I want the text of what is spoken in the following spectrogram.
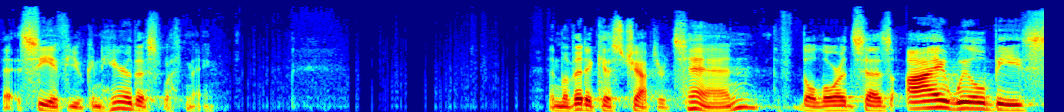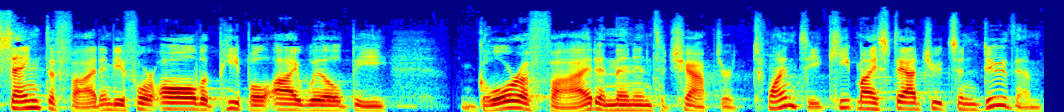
Uh, see if you can hear this with me. In Leviticus chapter 10, the Lord says, I will be sanctified, and before all the people I will be glorified. And then into chapter 20, keep my statutes and do them.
